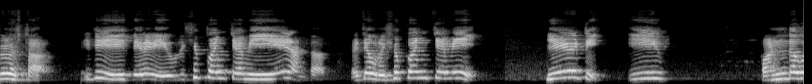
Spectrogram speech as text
పిలుస్తారు. ఇది దీనిని ఋషి పంచమి అని అంటారు. అయితే ఋషి పంచమి ఏమిటి? ఈ పండుగ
